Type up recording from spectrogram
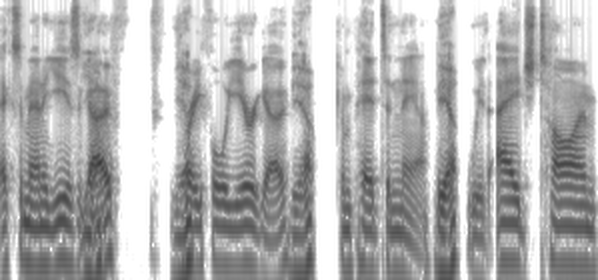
X amount of years ago, Yep. three, four year ago, Yep. compared to now. Yep. With age, time,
